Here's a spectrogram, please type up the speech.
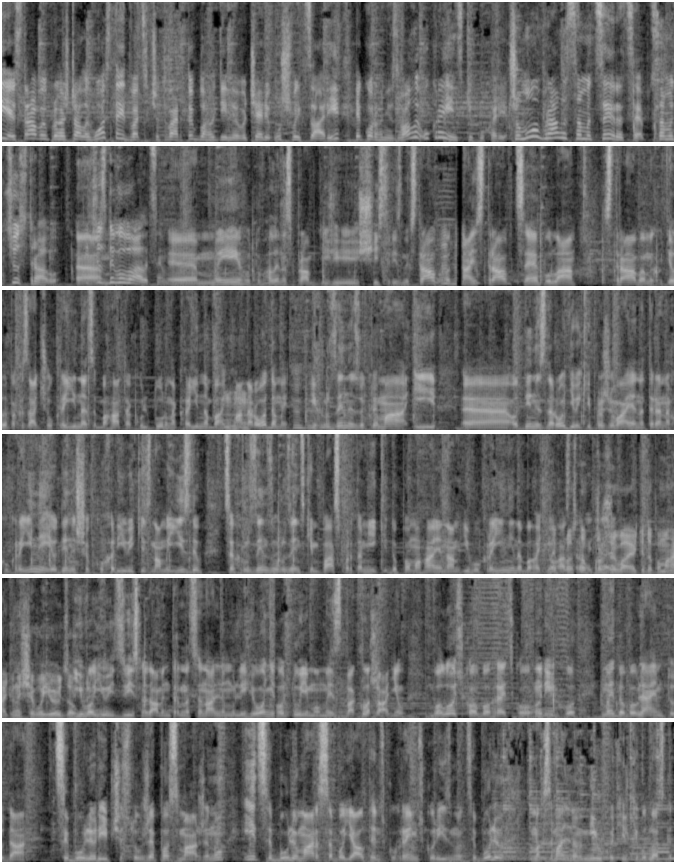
Цією стравою пригощали гостей 24-ї благодійної вечері у Швейцарії, яку організували українські кухарі. Чому обрали саме цей рецепт, саме цю страву? І чи Ем, здивували цим? Е, Ми готували насправді шість різних страв. Одна із страв це була страва. Ми хотіли показати, що Україна це багата культурна країна багатьма народами, і грузини, зокрема, і е, один із народів, який проживає на теренах України, і один із шеф-кухарів, який з нами їздив, це грузин з грузинським паспортом, який допомагає нам і в Україні на багатьох Не просто гастровечерях. проживають і допомагають, вони ще воюють за І Україну. воюють, звісно, да, в інтернаціональному легіоні. Готуємо ми з баклажанів, волоського або грецького горіху. Ми додаємо туди. Цибулю ріпчасту вже посмажену, і цибулю Марс або ялтинську, гримську, різну цибулю. Максимально мілко, тільки, будь ласка,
